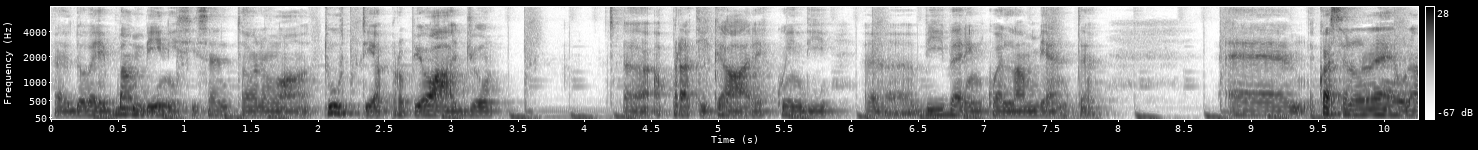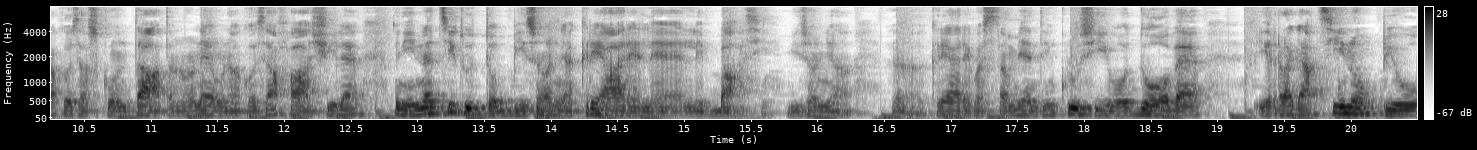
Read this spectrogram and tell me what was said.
eh, dove i bambini si sentono tutti a proprio agio eh, a praticare, quindi eh, vivere in quell'ambiente. Eh, questa non è una cosa scontata, non è una cosa facile, quindi innanzitutto bisogna creare le, le basi, bisogna eh, creare questo ambiente inclusivo dove il ragazzino più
